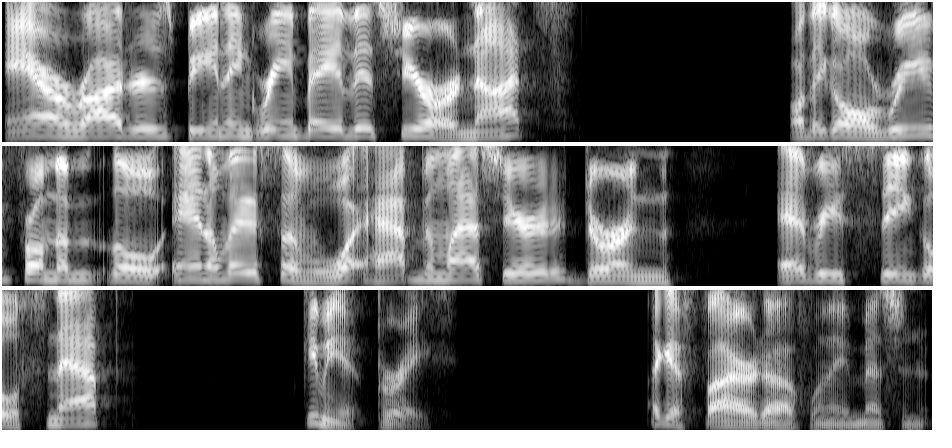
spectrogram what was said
Aaron Rodgers being in Green Bay this year or not? Are they going to read from the little analytics of what happened last year during every single snap? Give me a break. I get fired up when they mention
